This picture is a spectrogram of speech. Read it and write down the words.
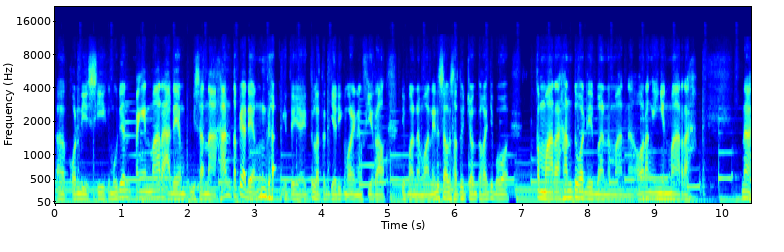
uh, kondisi. Kemudian pengen marah, ada yang bisa nahan, tapi ada yang enggak gitu ya. Itulah terjadi kemarin yang viral di mana-mana. Ini salah satu contoh aja bahwa kemarahan tuh ada di mana-mana. Orang ingin marah. Nah,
